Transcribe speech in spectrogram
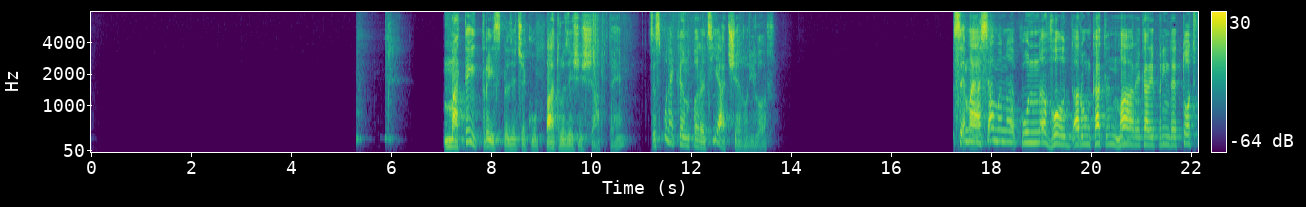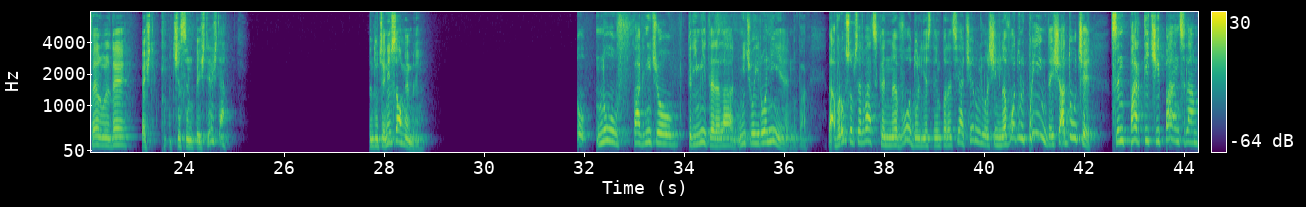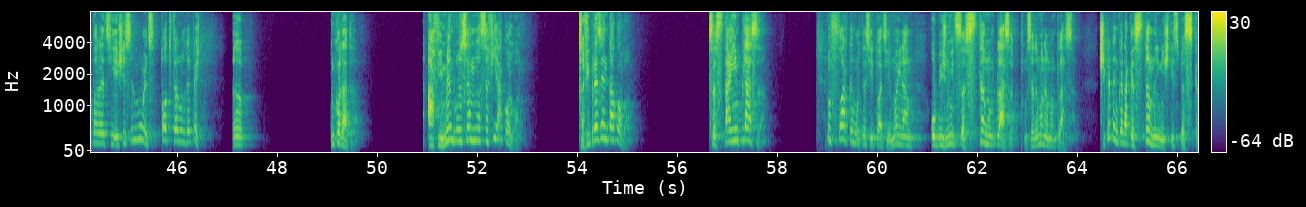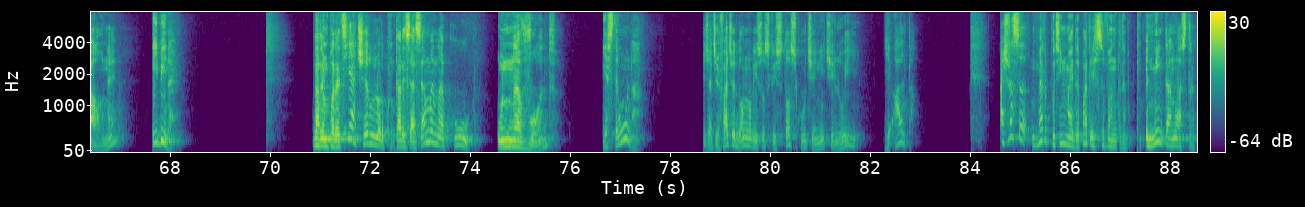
Matei 13 cu 47 se spune că împărăția cerurilor se mai aseamănă cu un năvod aruncat în mare care prinde tot felul de pești. Ce sunt pești ăștia? Sunt ucenici sau membri? Nu, nu fac nicio trimitere la nicio ironie, nu fac. Dar vă rog să observați că năvodul este împărăția cerurilor și năvodul prinde și aduce. Sunt participanți la împărăție și sunt mulți, tot felul de pești. Ă, încă o dată. A fi membru înseamnă să fii acolo. Să fii prezent acolo. Să stai în plasă. În foarte multe situații, noi ne-am obișnuit să stăm în plasă, să rămânem în plasă. Și credem că dacă stăm liniștiți pe scaune, e bine. Dar împărăția cerurilor care se aseamănă cu un năvod, este una. Și ceea ce face Domnul Isus Hristos cu ucenicii lui e alta. Aș vrea să merg puțin mai departe și să vă întreb. În mintea noastră,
